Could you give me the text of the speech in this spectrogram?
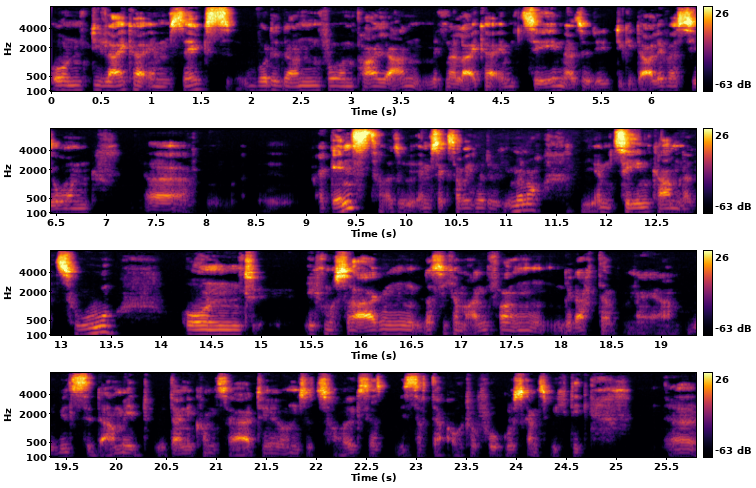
Und die Leica M6 wurde dann vor ein paar Jahren mit einer Leica M10, also die digitale Version, äh, ergänzt. Also die M6 habe ich natürlich immer noch. Die M10 kam dazu und ich muss sagen, dass ich am Anfang gedacht habe, naja, wie willst du damit deine Konzerte und so Zeugs, das ist doch der Autofokus ganz wichtig. Äh,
